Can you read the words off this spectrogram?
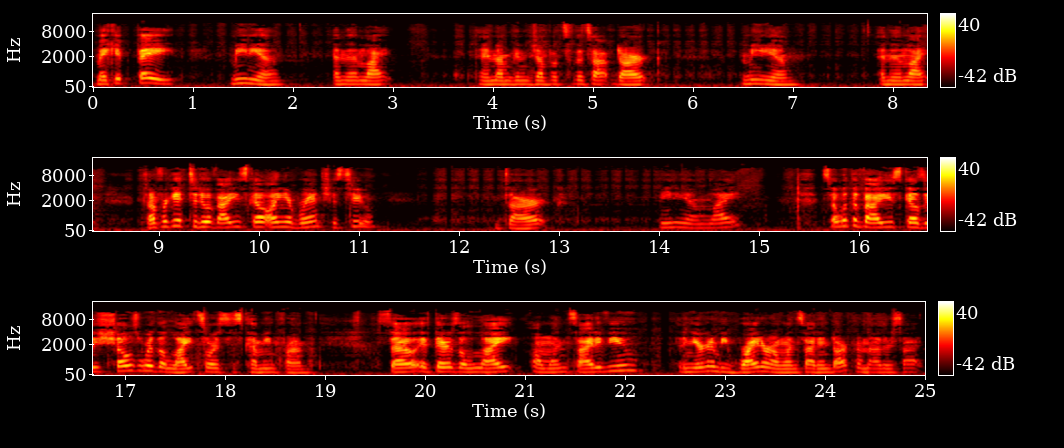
make it fade, medium, and then light. Then I'm going to jump up to the top, dark, medium, and then light. Don't forget to do a value scale on your branches too. Dark, medium, light. So with the value scales, it shows where the light source is coming from. So if there's a light on one side of you, then you're going to be brighter on one side and darker on the other side.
